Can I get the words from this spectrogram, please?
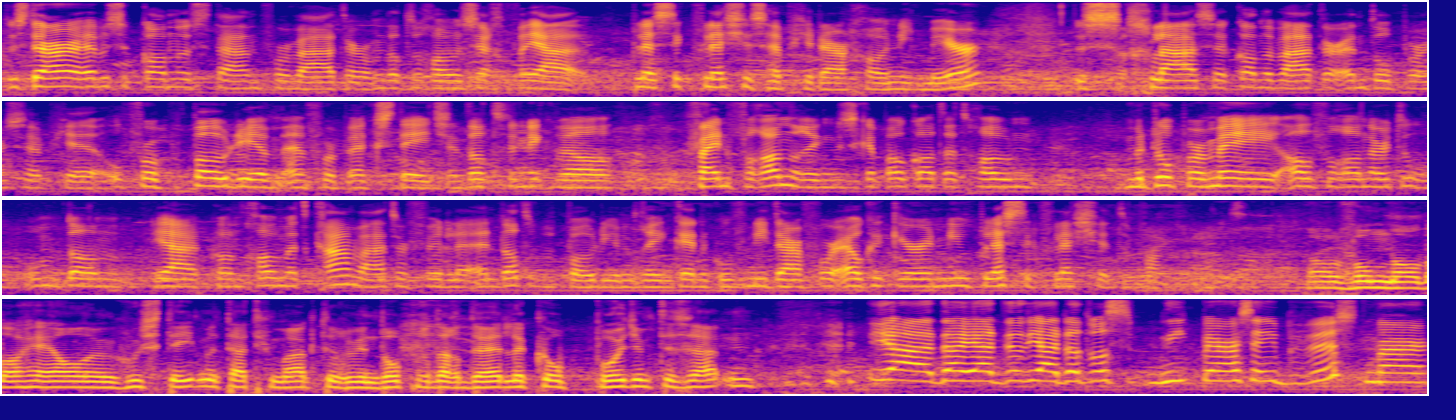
Dus daar hebben ze kannen staan voor water. Omdat we gewoon zeggen van ja, plastic flesjes heb je daar gewoon niet meer. Dus glazen, kannen water en doppers heb je voor het podium en voor backstage. En dat vind ik wel een fijne verandering. Dus ik heb ook altijd gewoon mijn dopper mee overal naartoe. Om dan, ja, ik kan gewoon met kraanwater vullen en dat op het podium drinken. En ik hoef niet daarvoor elke keer een nieuw plastic flesje te pakken. Nou, we vonden al dat hij al een goed statement had gemaakt door uw dopper daar duidelijk op het podium te zetten. Ja, nou ja dat, ja, dat was niet per se bewust, maar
